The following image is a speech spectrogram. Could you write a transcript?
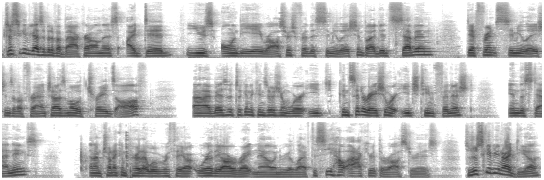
just to give you guys a bit of a background on this, I did use only the EA rosters for this simulation, but I did seven different simulations of a franchise mode with trades off. And I basically took into consideration where each consideration where each team finished in the standings. And I'm trying to compare that with where they are where they are right now in real life to see how accurate the roster is. So just to give you an idea,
